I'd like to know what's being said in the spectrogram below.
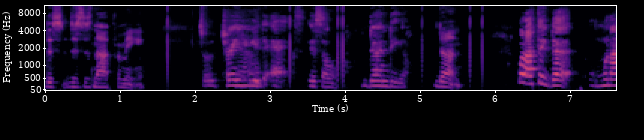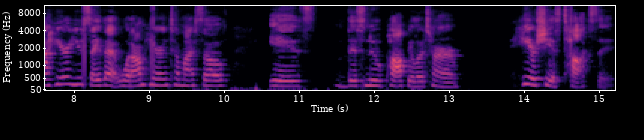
this this is not for me. So Trey, you get the axe. It's over. Done deal. Done. Well, I think that when I hear you say that, what I'm hearing to myself is this new popular term he or she is toxic.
